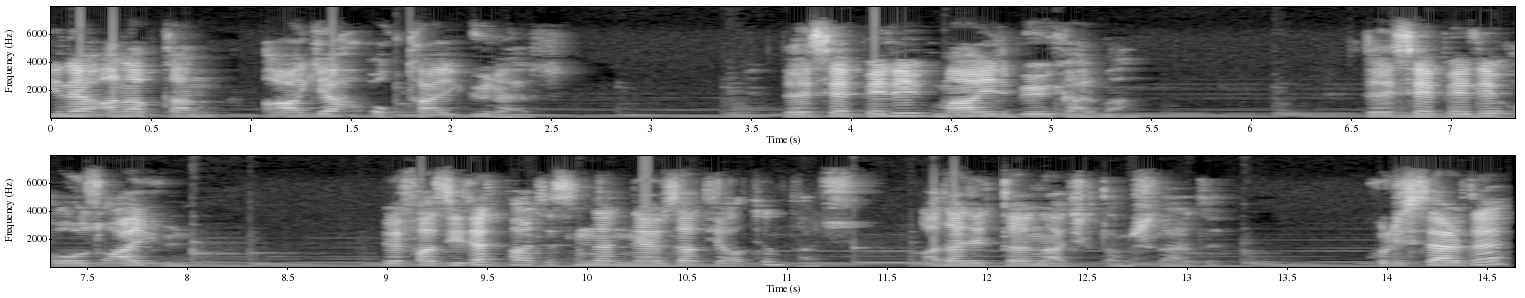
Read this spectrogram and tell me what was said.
yine Anap'tan Agah Oktay Güner, DSP'li Mahir Büyükarman, DSP'li Oğuz Aygün ve Fazilet Partisi'nden Nevzat Yalçıntaş adaylıklarını açıklamışlardı. Kulislerde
